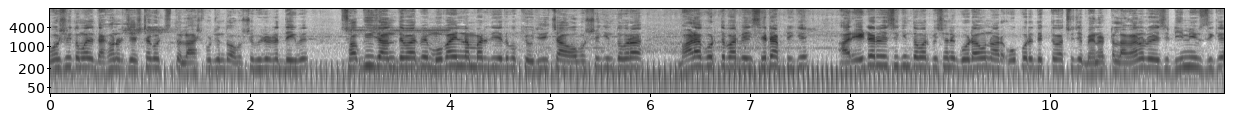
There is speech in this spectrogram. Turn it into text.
অবশ্যই তোমাদের দেখানোর চেষ্টা করছি। তো লাস্ট পর্যন্ত অবশ্যই ভিডিওটা দেখবে সব কিছু জানতে পারবে। মোবাইল নাম্বার দিয়ে দেবো, কেউ যদি চাও, অবশ্যই কিন্তু তোমরা ভাড়া করতে পারবে এই সেট আর এটা রয়েছে কিন্তু আমার পিছনে গোডাউন আর ওপরে দেখতে পাচ্ছ যে ব্যানারটা লাগানো রয়েছে ডি মিউজিকে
